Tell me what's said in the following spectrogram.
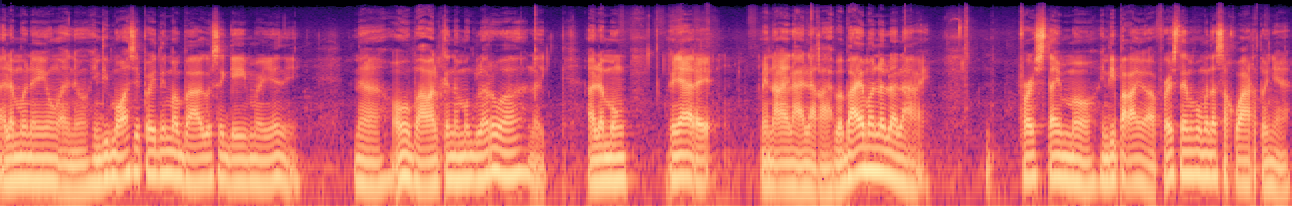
Alam mo na yung ano, hindi mo kasi pwede mabago sa gamer 'yan eh. Na, oh, bawal ka na maglaro ah. Like, alam mong, kunyari, may nakilala ka, babae mo o lalaki. First time mo, hindi pa kayo, ah. first time mo pumunta sa kwarto niya.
